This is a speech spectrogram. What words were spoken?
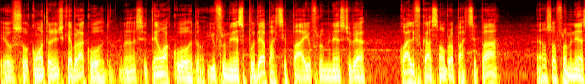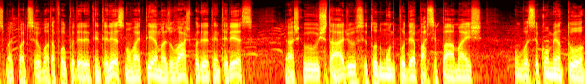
eu sou contra a gente quebrar acordo. né? Se tem um acordo e o Fluminense puder participar e o Fluminense tiver qualificação para participar, não só o Fluminense, mas pode ser o Botafogo poderia ter interesse, não vai ter, mas o Vasco poderia ter interesse. Eu acho que o estádio, se todo mundo puder participar, mas como você comentou,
